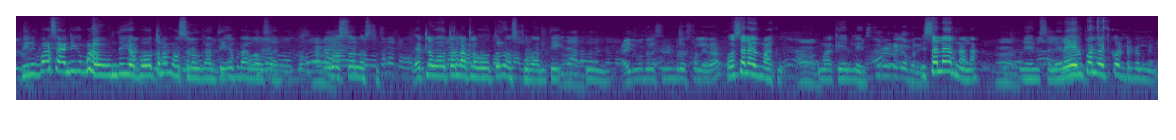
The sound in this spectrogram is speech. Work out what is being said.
ఫ్రీ బస్ అంటే మా ఉంది ఇక పోతున్నాం వస్తున్నాం అంతే. ఎప్పుడన్నా ఒకసారి. వస్తారు వస్తారు. ఎట్లా పోతారు అట్లా పోతారు వస్తారు అంతే. వస్తలేదా? మాకు. మాకేం లేదు. ఇస్తలేరు నాన్న. ఆ. ఏం ఇస్తలేరు. వెయ్యి రూపాయలు పెట్టుకుంటున్నాం మేము.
